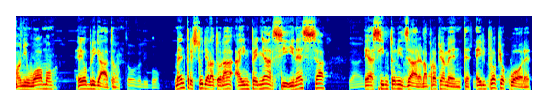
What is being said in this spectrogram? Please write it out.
Ogni uomo è obbligato, mentre studia la Torah, a impegnarsi in essa e a sintonizzare la propria mente e il proprio cuore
